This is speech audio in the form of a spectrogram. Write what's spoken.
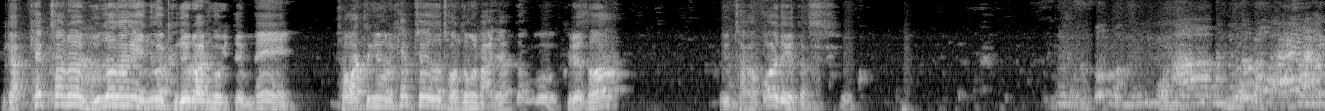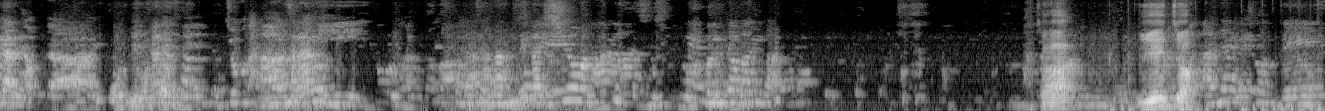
그러니까 캡처는 문서상에 있는 걸 그대로 하는 거기 때문에 저 같은 경우는 캡처해서 전송을 많이 한다고. 그래서 잠깐 꺼야 되겠다. 아, 그쪽으로 바람이 많이 가나 보다. 어, 이쪽은 이건 괜찮은데. 이쪽은 안 아, 바람이 이쪽으로 가나 봐. 있잖아. 내가 시원하다 자, 이해했죠? 아니야 이건 네,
